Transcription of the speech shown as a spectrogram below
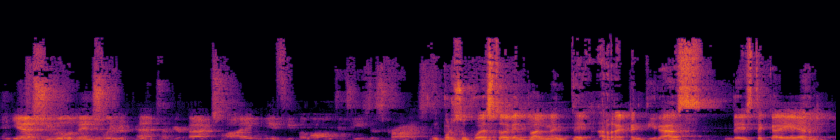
And yes, you will eventually repent of your backsliding if you belong to Jesus Christ. Y por supuesto, eventualmente arrepentirás de este caer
